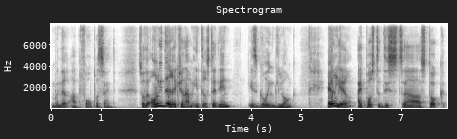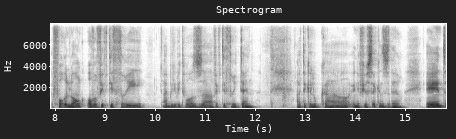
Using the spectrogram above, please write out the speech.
when they're up 4%. So the only direction I'm interested in is going long. Earlier, I posted this uh, stock for long over 53, I believe it was uh, 53.10. I'll take a look uh, in a few seconds there. And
